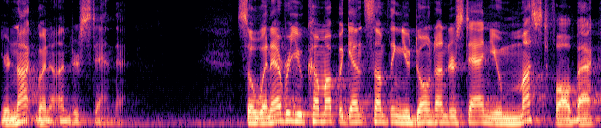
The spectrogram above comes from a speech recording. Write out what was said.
You're not going to understand that. So, whenever you come up against something you don't understand, you must fall back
